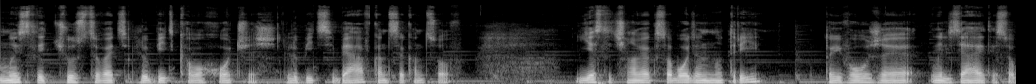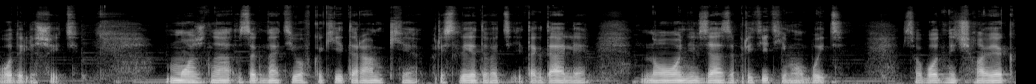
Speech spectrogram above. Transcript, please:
мыслить, чувствовать, любить кого хочешь, любить себя в конце концов. Если человек свободен внутри, то его уже нельзя этой свободы лишить. Можно загнать его в какие-то рамки, преследовать и так далее, но нельзя запретить ему быть. Свободный человек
